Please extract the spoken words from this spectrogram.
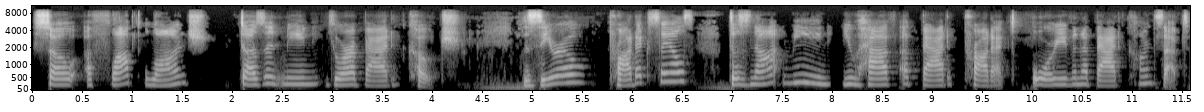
So, a flopped launch doesn't mean you're a bad coach. Zero product sales does not mean you have a bad product or even a bad concept.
